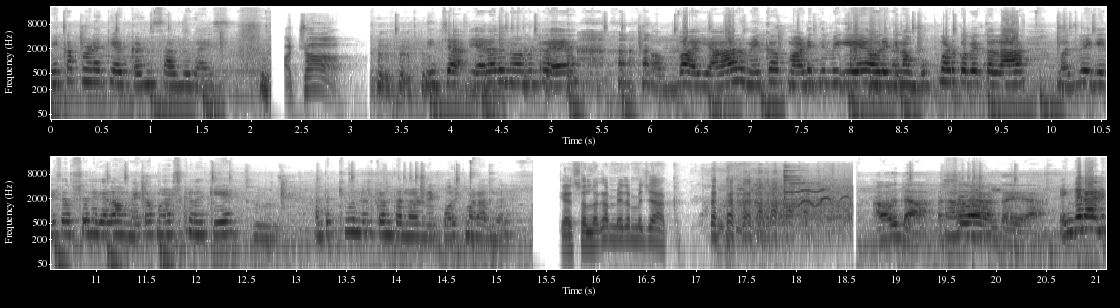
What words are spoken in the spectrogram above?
ಮೇಕಪ್ ನೋಡಕ್ಕೆ ಎರಡು ಕಣ್ಣು ಸಾಲದು ಗಾಯ್ಸ್ ಅಚ್ಚಾ. ನಿಜ ಯಾರಾದ್ರೂ ನೋಡ್ಬಿಟ್ರೆ ಅಬ್ಬಾ ಯಾರು ಮೇಕಪ್ ಮಾಡಿದ್ ನಿಮಗೆ? ಅವ್ರಿಗೆ ನಾವು ಬುಕ್ ಮಾಡ್ಕೋಬೇಕಲ್ಲ. ಮದ್ವೆಗೆ ರಿಸೆಪ್ಷನ್ಗೆಲ್ಲ ಮೇಕಪ್ ಮಾಡಿಸ್ಕೊಳಕ್ಕೆ. ಅಂತ ಕ್ಯೂ ನಿಲ್ಕಂತ ನೋಡ್ರಿ ಪೋಸ್ಟ್ ಮಾಡಾದ್ಮೇಲೆ. ಕೆಲಸ ಲಗ ಮೇರೆ ಮಜಾಕ್. ಹೌದಾ? ಹೆಂಗಾರ ಅಲ್ಲಿ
